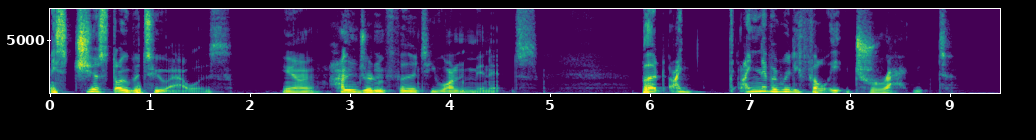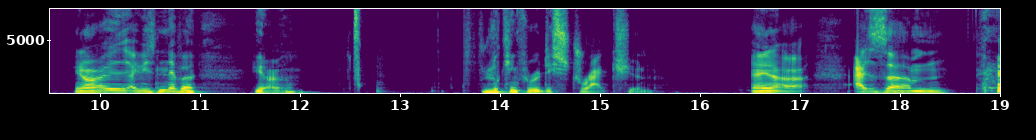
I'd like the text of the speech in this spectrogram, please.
it's just over two hours, you know, 131 minutes. But I, I never really felt it dragged. You know, I, I was never, you know, looking for a distraction. And uh, as um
